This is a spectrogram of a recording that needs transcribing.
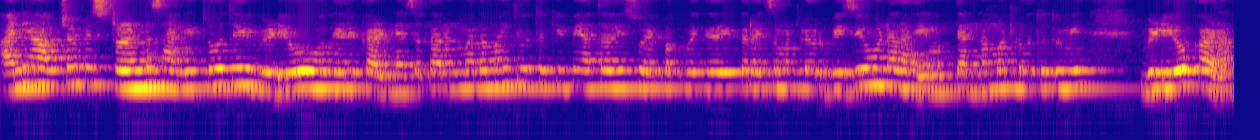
आणि आमच्या मिस्टरांना सांगितलं होतं हे व्हिडिओ वगैरे काढण्याचं. कारण मला माहिती होतं की मी आता हे स्वयंपाक वगैरे करायचं म्हटल्यावर बिझी होणार आहे. मग त्यांना म्हटलं होतं तुम्ही व्हिडिओ काढा.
